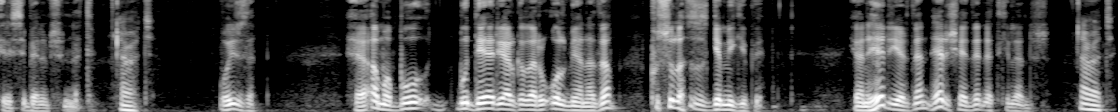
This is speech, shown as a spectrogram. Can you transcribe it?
birisi benim sünnetim. Evet. O yüzden. E, ama bu bu değer yargıları olmayan adam pusulasız gemi gibi. Yani her yerden, her şeyden etkilenir. Evet.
